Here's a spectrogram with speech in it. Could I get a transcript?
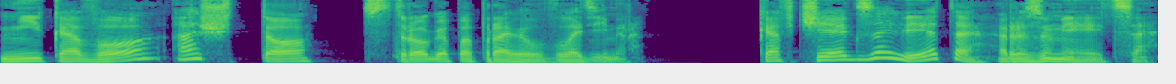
«Никого, а что?» — строго поправил Владимир. «Ковчег Завета, разумеется».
